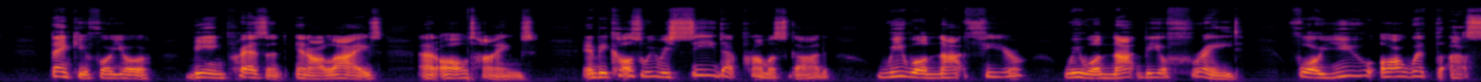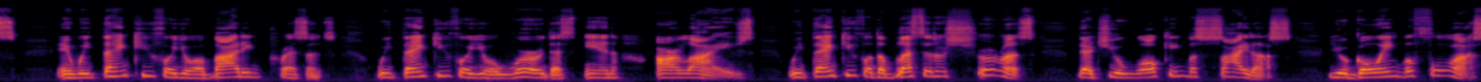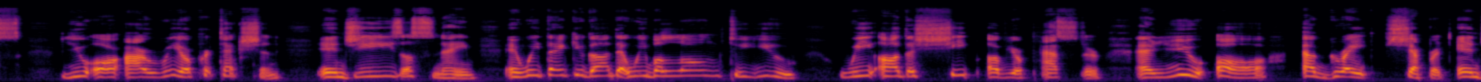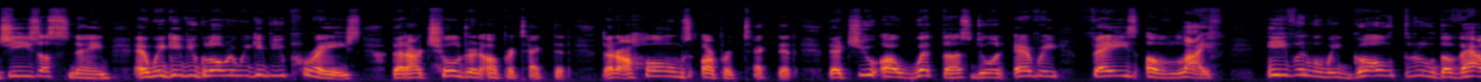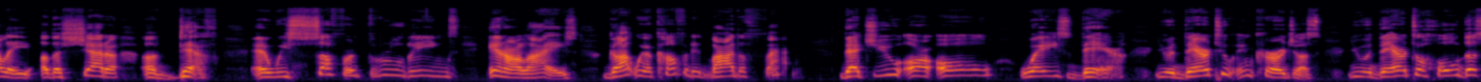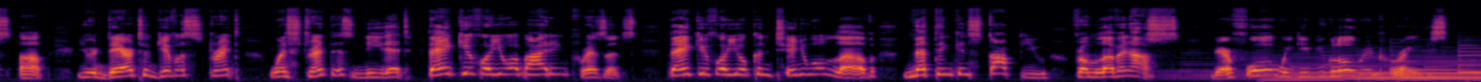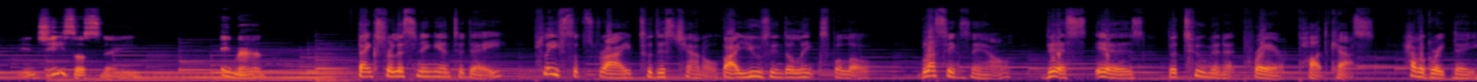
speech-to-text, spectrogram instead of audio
Thank you for your being present in our lives at all times. And because we receive that promise, God, we will not fear. We will not be afraid, for you are with us. And we thank you for your abiding presence. We thank you for your word that's in our lives. We thank you for the blessed assurance that you're walking beside us. You're going before us. You are our real protection in Jesus' name. And we thank you, God, that we belong to you. We are the sheep of your pastor, and you are a great shepherd in Jesus' name. And we give you glory, we give you praise that our children are protected, that our homes are protected, that you are with us during every phase of life, even when we go through the valley of the shadow of death and we suffer through things in our lives. God, we are comforted by the fact that you are always there. You're there to encourage us. You are there to hold us up. You're there to give us strength when strength is needed. Thank you for your abiding presence. Thank you for your continual love. Nothing can stop you from loving us. Therefore, we give you glory and praise. In Jesus' name, amen. Thanks for listening in today. Please subscribe to this channel by using the links below. Blessings now. This is the Two Minute Prayer Podcast. Have a great day.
